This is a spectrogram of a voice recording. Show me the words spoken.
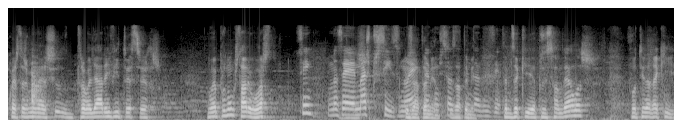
com estas maneiras de trabalhar evito esses erros. Não é por não gostar, eu gosto. Sim, mas é mais preciso, não é? Exatamente, é exatamente. Temos aqui a posição delas. Vou tirar aqui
